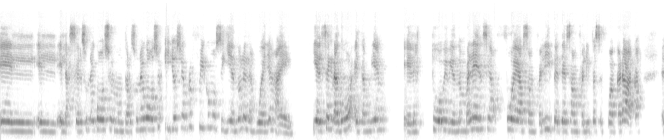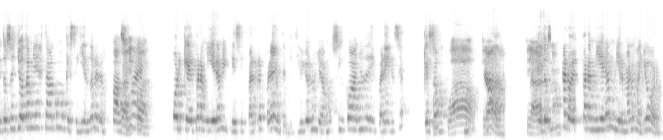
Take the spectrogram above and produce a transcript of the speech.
el, el, el, hacer su negocio, el montar su negocio, y yo siempre fui como siguiéndole las huellas a él. Y él se graduó, él también, él estuvo viviendo en Valencia, fue a San Felipe, de San Felipe se fue a Caracas. Entonces yo también estaba como que siguiéndole los pasos a él, porque él para mí era mi principal referente. Mi tío y yo nos llevamos cinco años de diferencia, que eso wow, claro, Claro, Entonces, claro, él para mí era mi hermano mayor.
